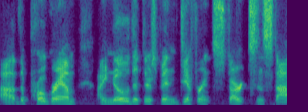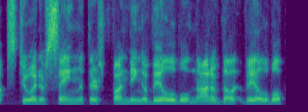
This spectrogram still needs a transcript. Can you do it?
uh, the program, I know that there's been different starts and stops to it of saying that there's funding available, not av- available.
